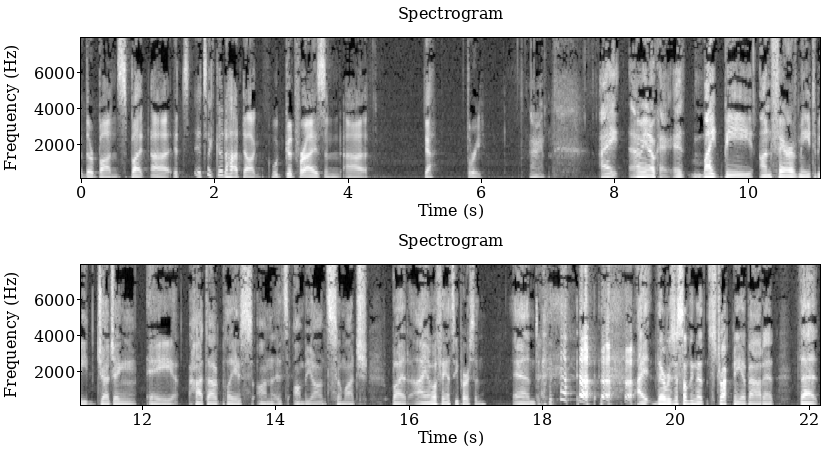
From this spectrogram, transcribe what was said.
they're buns, but uh, it's it's a good hot dog with good fries and uh, three. All right. I I mean, okay, it might be unfair of me to be judging a hot dog place on its ambiance so much, but I am a fancy person, and I there was just something that struck me about it that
